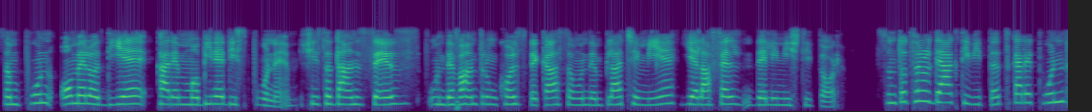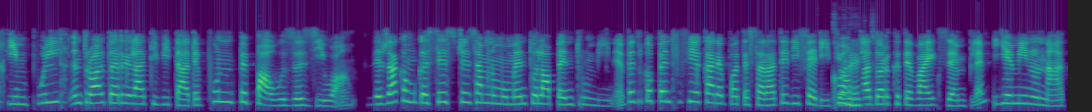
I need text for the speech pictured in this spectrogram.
să-mi pun o melodie care mă bine dispune și să dansez undeva într-un colț de casă unde îmi place mie, e la fel de liniștitor. Sunt tot felul de activități care pun timpul într-o altă relativitate, pun pe pauză ziua. Deci dacă îmi găsesc ce înseamnă momentul ăla pentru mine, pentru că pentru fiecare poate să arate diferit, Corect. eu am dat doar câteva exemple, e minunat.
